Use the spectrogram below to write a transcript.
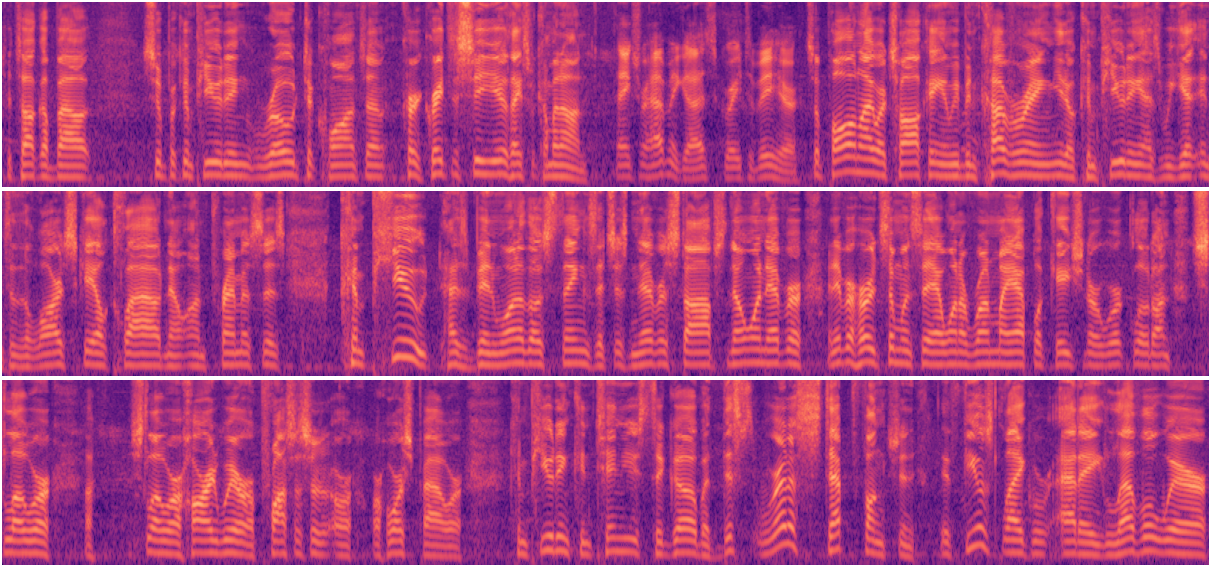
to talk about supercomputing, road to quantum. Kirk, great to see you, thanks for coming on. Thanks for having me guys, great to be here. So Paul and I were talking and we've been covering you know, computing as we get into the large scale cloud, now on premises. Compute has been one of those things that just never stops. No one ever, I never heard someone say I want to run my application or workload on slower, uh, slower hardware or processor or, or horsepower computing continues to go, but this, we're at a step function. It feels like we're at a level where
